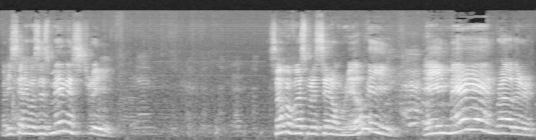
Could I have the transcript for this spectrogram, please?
But he said it was his ministry. Some of us would have said, Oh, really? Amen, brother.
